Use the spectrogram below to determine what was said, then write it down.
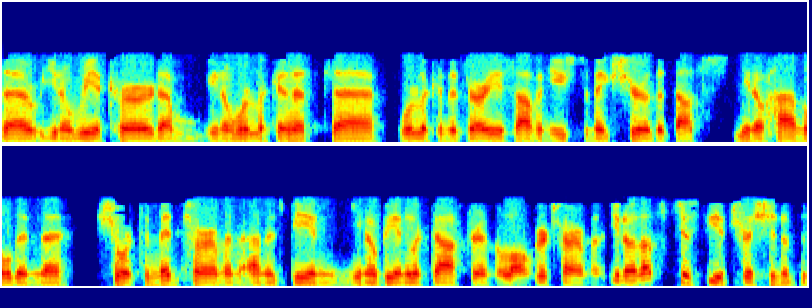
uh, you know reoccurred, and you know we're looking at uh, we're looking at various avenues to make sure that that's you know handled in the short to mid term and, and is being you know being looked after in the longer term. And you know that's just the attrition of the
